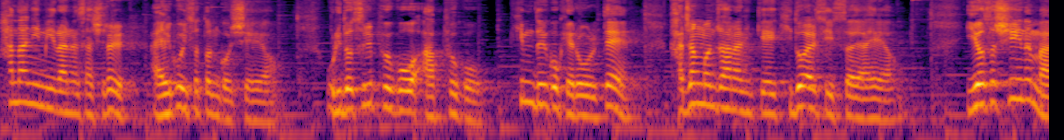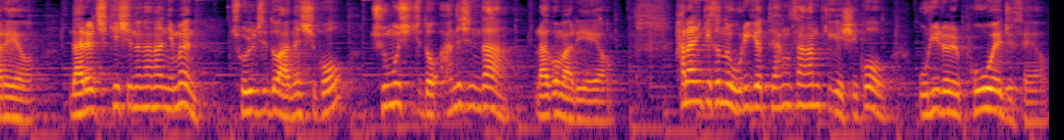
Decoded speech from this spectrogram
하나님이라는 사실을 알고 있었던 것이에요. 우리도 슬프고 아프고 힘들고 괴로울 때 가장 먼저 하나님께 기도할 수 있어야 해요. 이어서 시인은 말해요. 나를 지키시는 하나님은 졸지도 않으시고 주무시지도 않으신다. 라고 말이에요. 하나님께서는 우리 곁에 항상 함께 계시고 우리를 보호해 주세요.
